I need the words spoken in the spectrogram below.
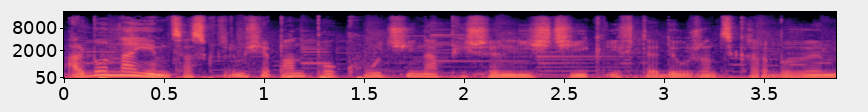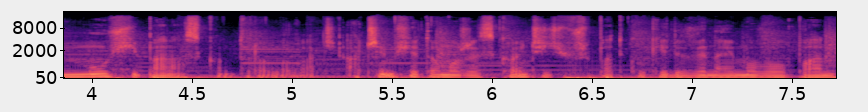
Albo najemca, z którym się pan pokłóci, napisze liścik i wtedy Urząd Skarbowy musi pana skontrolować. A czym się to może skończyć w przypadku, kiedy wynajmował pan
